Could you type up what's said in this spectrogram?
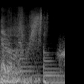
Monsters.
